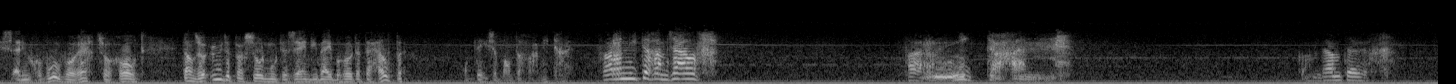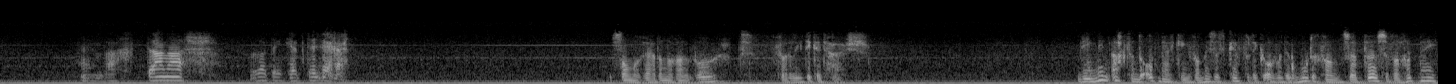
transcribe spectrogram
is en uw gevoel voor recht zo groot... dan zou u de persoon moeten zijn die mij behoorde te helpen... om deze man te vernietigen. Vernietig hem zelf. Vernietig hem. Kom dan terug. En wacht dan af wat ik heb te zeggen. Zonder verder nog een woord verliet ik het huis. Die minachtende opmerking van Mrs. Catholic over de moeder van Sir Percival had mij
